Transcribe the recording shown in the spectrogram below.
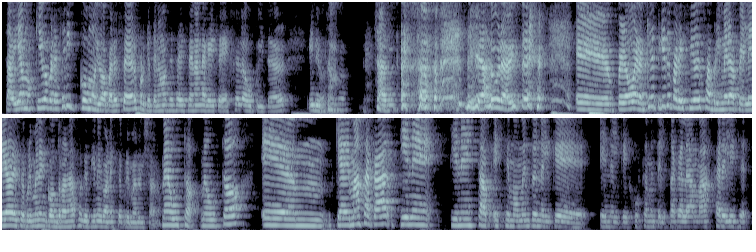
sabíamos que iba a aparecer y cómo iba a aparecer, porque tenemos esa escena en la que dice, hello Peter, y digo, chan, te quedas dura, ¿viste? Eh, pero bueno, ¿qué, ¿qué, te pareció esa primera pelea, ese primer encontronazo que tiene con este primer villano? Me gustó, me gustó. Em, que además acá tiene, tiene esta, este momento en el que en el que justamente le saca la máscara y le dice,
